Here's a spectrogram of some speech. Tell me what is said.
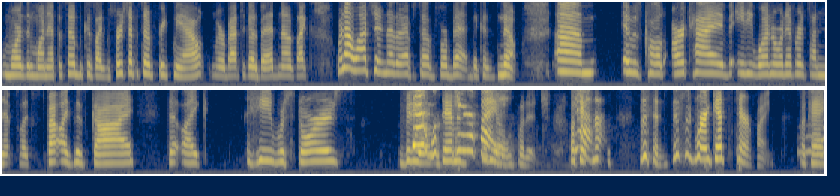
more than one episode because like the first episode freaked me out. We were about to go to bed, and I was like, "We're not watching another episode before bed because no." Um, it was called Archive 81 or whatever. It's on Netflix. It's about like this guy that like he restores video damaged video footage. Okay, Yeah. no, listen, this is where it gets terrifying. Okay.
